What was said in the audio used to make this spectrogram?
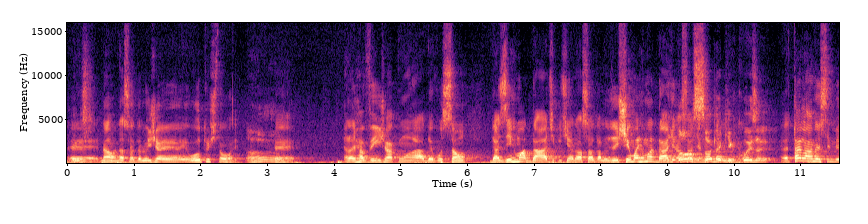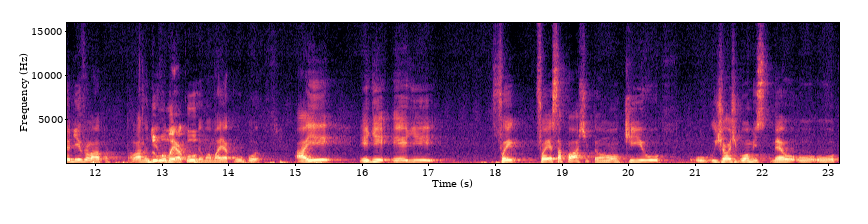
É, é não, a Senhora da Luz já é outra história. Ah. É, ela já vem já com a devoção das irmandades que tinha na Senhora da Luz. Eles tinham uma irmandade Nossa, na olha da que Luz. coisa. É, tá lá nesse meu livro lá, pá. Tá lá no do livro Mamaiacu. Do, Mamaiacu, pô. Aí ele, ele foi, foi essa parte. Então, que o, o, o Jorge Gomes, né, o, o,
